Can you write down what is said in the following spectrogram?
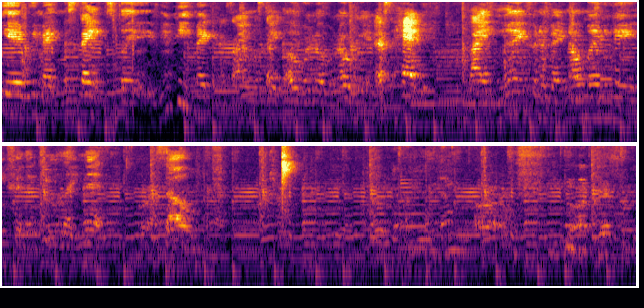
yeah, we make mistakes, but if you keep making the same mistake over and over and over again, that's a habit. Like you ain't finna make no money, you ain't finna accumulate nothing. So You, you are definitely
